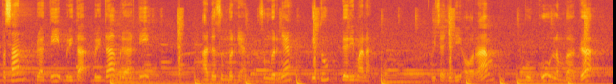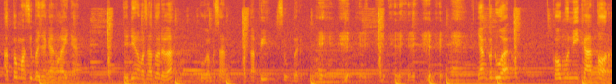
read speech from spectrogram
Pesan berarti berita. Berita berarti ada sumbernya. Sumbernya itu dari mana? Bisa jadi orang buku lembaga atau masih banyak yang lainnya. Jadi nomor satu adalah bukan pesan tapi sumber. Yang kedua komunikator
